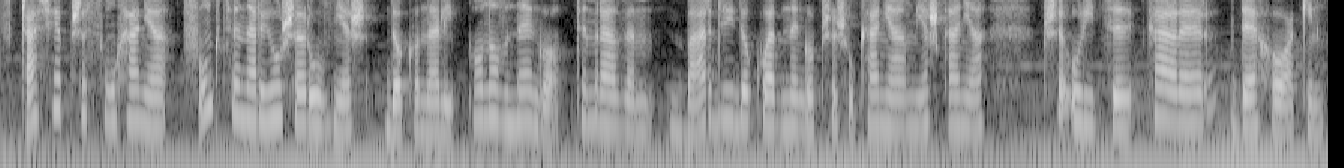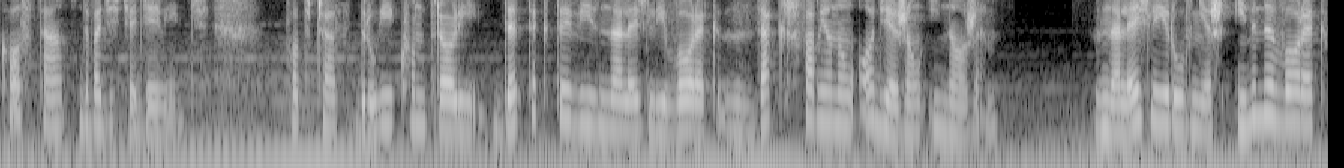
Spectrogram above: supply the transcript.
W czasie przesłuchania funkcjonariusze również dokonali ponownego, tym razem bardziej dokładnego przeszukania mieszkania przy ulicy Carrer de Joaquin Costa 29. Podczas drugiej kontroli detektywi znaleźli worek z zakrwawioną odzieżą i nożem. Znaleźli również inny worek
